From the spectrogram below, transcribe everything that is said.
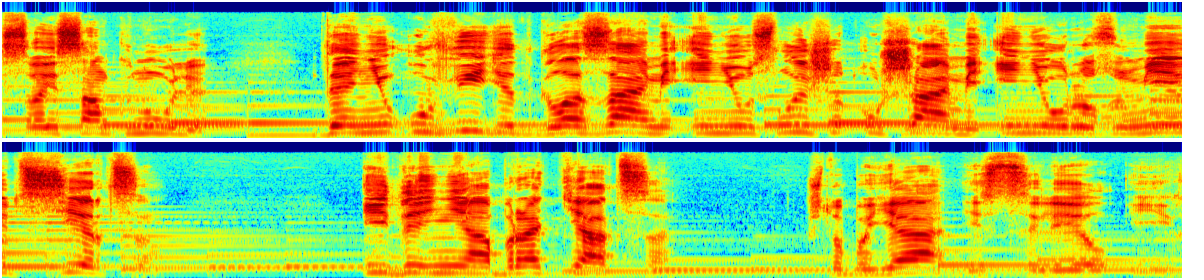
свои сомкнули, да не увидят глазами и не услышат ушами, и не уразумеют сердцем, и да не обратятся, чтобы я исцелил их.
